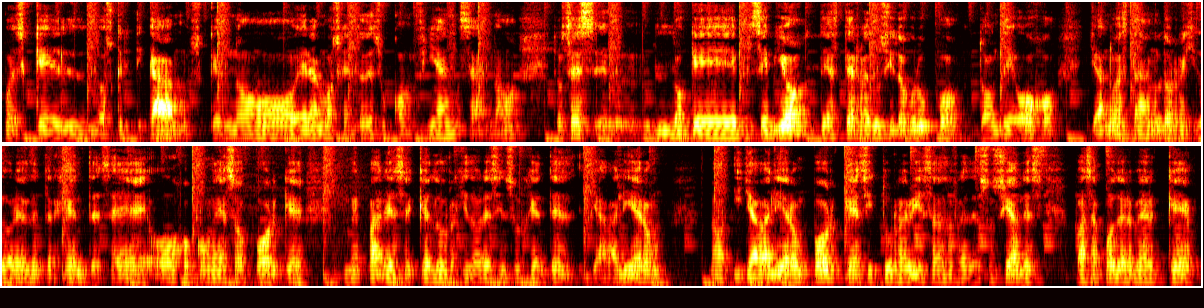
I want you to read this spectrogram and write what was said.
pues que los criticábamos, que no éramos gente de su confianza, ¿no? Entonces, eh, lo que se vio de este reducido grupo, donde, ojo, ya no están los regidores detergentes, ¿eh? Ojo con eso porque me parece que los regidores insurgentes ya valieron, ¿no? Y ya valieron porque si tú revisas redes sociales, vas a poder ver que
